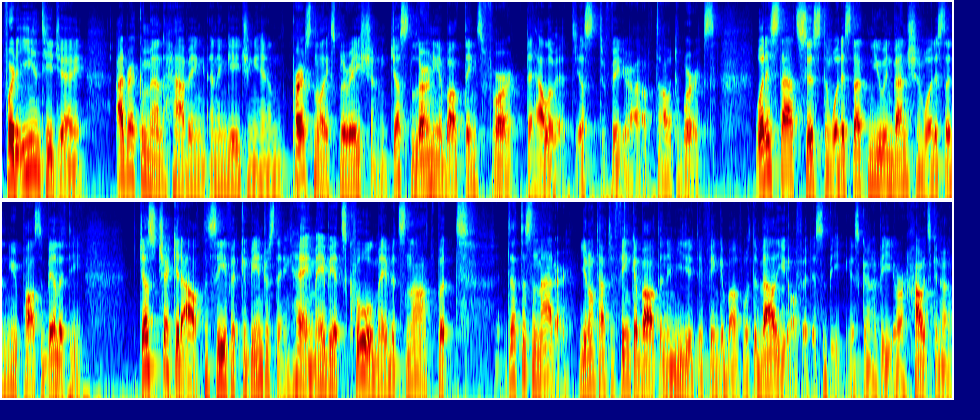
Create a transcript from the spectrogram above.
For the ENTJ, I'd recommend having and engaging in personal exploration, just learning about things for the hell of it, just to figure out how it works. What is that system? What is that new invention? What is that new possibility? Just check it out and see if it could be interesting. Hey, maybe it's cool, maybe it's not, but that doesn't matter. You don't have to think about and immediately think about what the value of it is, is going to be or how it's going to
